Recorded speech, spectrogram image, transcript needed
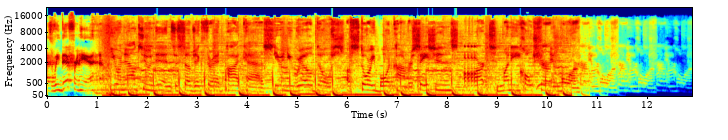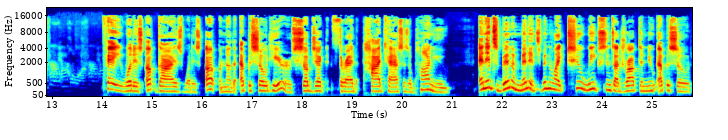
Podcast. We different here. You are now tuned in to Subject Thread Podcast, giving you real dose of storyboard conversations, art, money, culture, and more. Hey, what is up, guys? What is up? Another episode here. Subject Thread Podcast is upon you. And it's been a minute. It's been like two weeks since I dropped a new episode.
